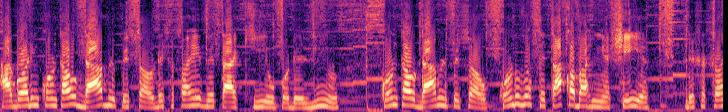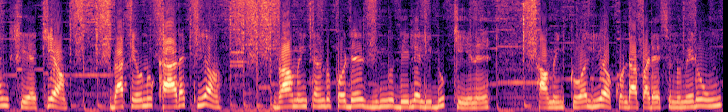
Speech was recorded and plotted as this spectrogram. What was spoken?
Agora enquanto tá o W, pessoal, deixa eu só resetar aqui o poderzinho. Quanto ao W, pessoal, quando você tá com a barrinha cheia, deixa eu só encher aqui, ó. Bateu no cara aqui, ó. Vai aumentando o poderzinho dele ali do que, né? Aumentou ali, ó, quando aparece o número 1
